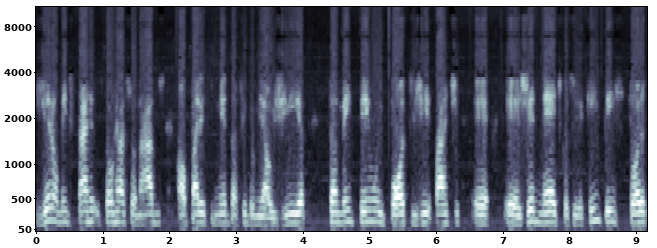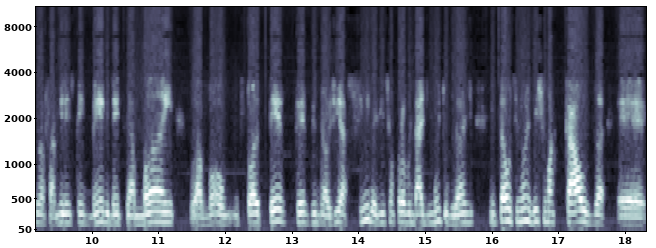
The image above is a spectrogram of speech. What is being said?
geralmente está, estão relacionados ao aparecimento da fibromialgia. Também tem uma hipótese de parte é, é, genética, ou seja, quem tem histórico na família, a gente tem bem evidente a mãe, o avó, o histórico teve fibromialgia, a filha, existe uma probabilidade muito grande. Então, se não existe uma causa é,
